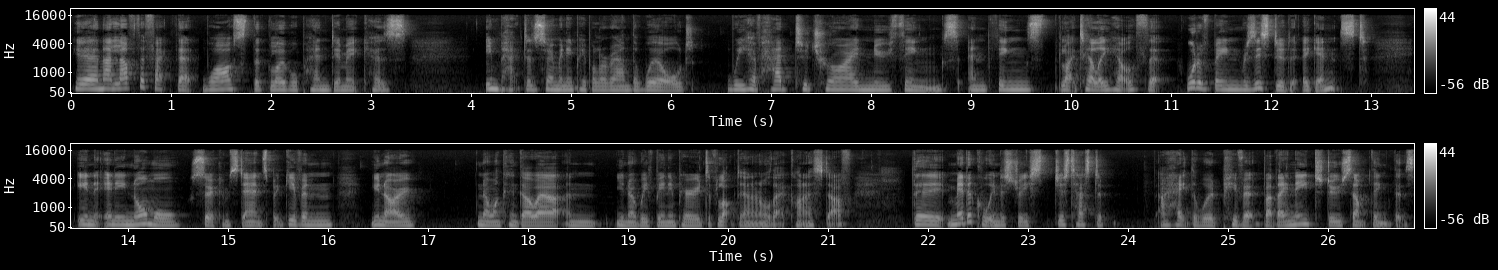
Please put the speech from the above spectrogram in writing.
Yeah, and I love the fact that whilst the global pandemic has impacted so many people around the world, we have had to try new things and things like telehealth that would have been resisted against in any normal circumstance, but given, you know, no one can go out and, you know, we've been in periods of lockdown and all that kind of stuff, the medical industry just has to I hate the word pivot, but they need to do something that's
